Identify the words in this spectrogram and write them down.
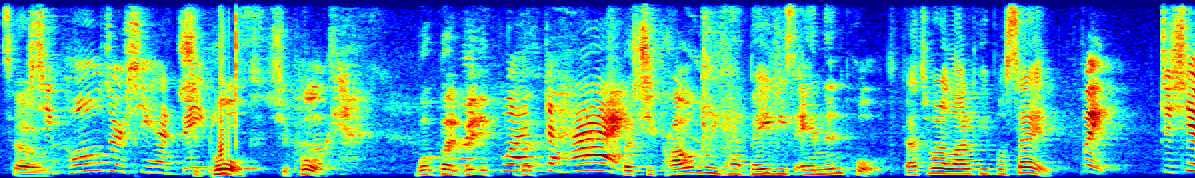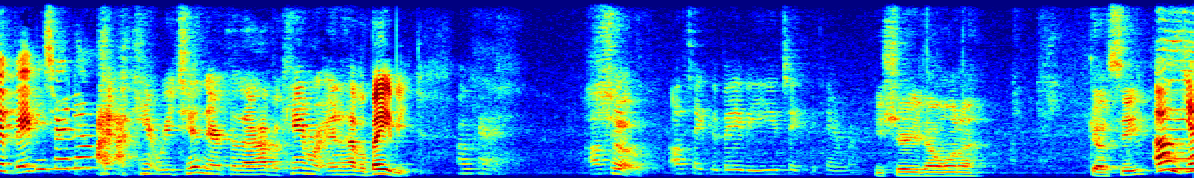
so She pulled or she had babies? she pulled. She pulled. Okay. Well, but, but, Like, what but, the heck? but she probably had babies and then pulled. That's what a lot of people say. Wait, does she have babies right now? I, I can't reach in there because I have a camera and I have a baby. Okay. I'll So- take, I'll take the baby. You take the camera. You sure you don't want to go see? Oh yeah,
